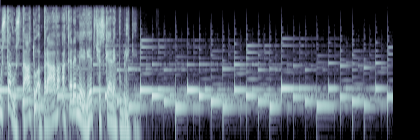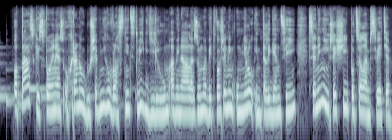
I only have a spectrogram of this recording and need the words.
Ústavu státu a práva Akademie věd České republiky. Otázky spojené s ochranou duševního vlastnictví k dílům a vynálezům vytvořeným umělou inteligencí se nyní řeší po celém světě.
